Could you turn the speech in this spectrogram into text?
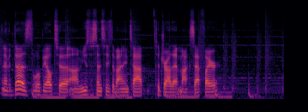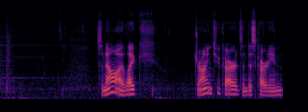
And if it does, we'll be able to um, use the Sensei's Divining Top to draw that Mox Sapphire. So now I like drawing two cards and discarding.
